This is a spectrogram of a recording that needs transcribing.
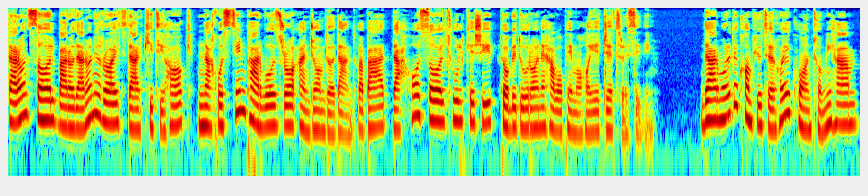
در آن سال برادران رایت در کیتی هاک نخستین پرواز را انجام دادند و بعد دهها سال طول کشید تا به دوران هواپیماهای جت رسیدیم. در مورد کامپیوترهای کوانتومی هم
